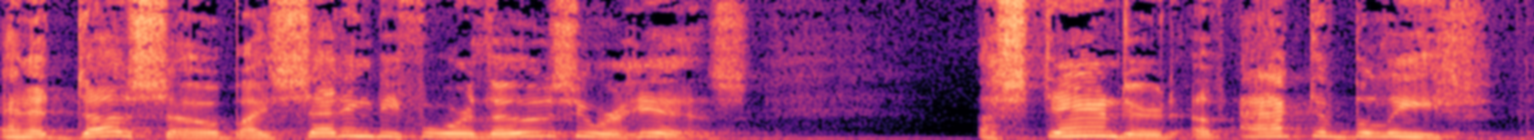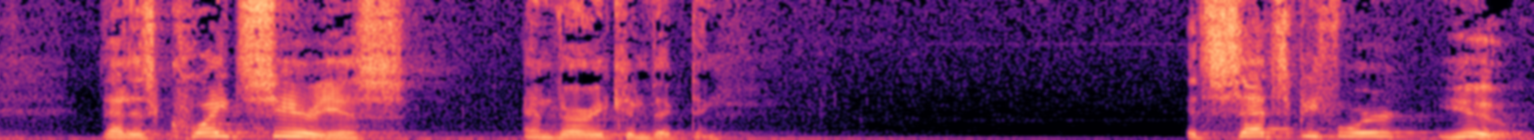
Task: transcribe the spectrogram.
And it does so by setting before those who are his a standard of active belief that is quite serious and very convicting. It sets before you,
